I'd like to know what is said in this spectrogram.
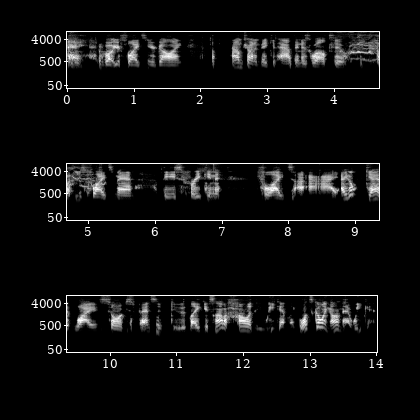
about your flights and you're going. I'm trying to make it happen as well too. But these flights, man, these freaking flights, I, I I don't get why it's so expensive, dude. Like it's not a holiday weekend. Like what's going on that weekend?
